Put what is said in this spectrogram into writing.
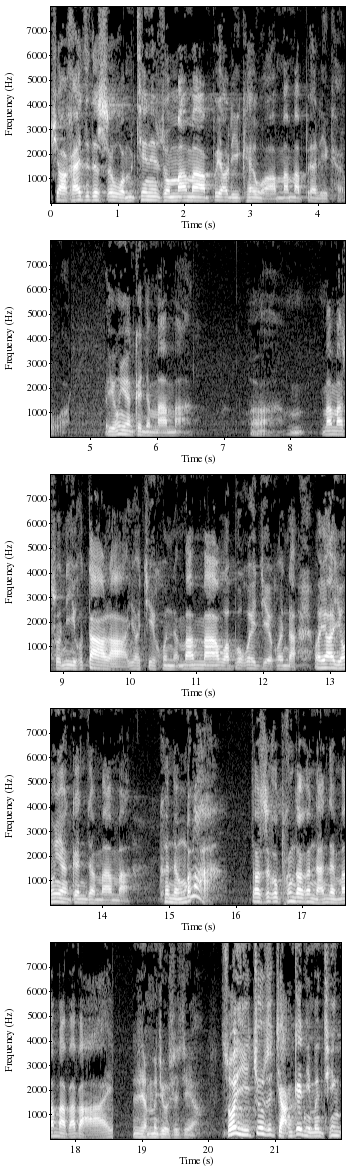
小孩子的时候，我们天天说妈妈不要离开我，妈妈不要离开我，永远跟着妈妈，啊，妈妈说你以后大了要结婚了，妈妈我不会结婚的，我要永远跟着妈妈，可能不啦？到时候碰到个男的，妈妈拜拜，人们就是这样。所以就是讲给你们听，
